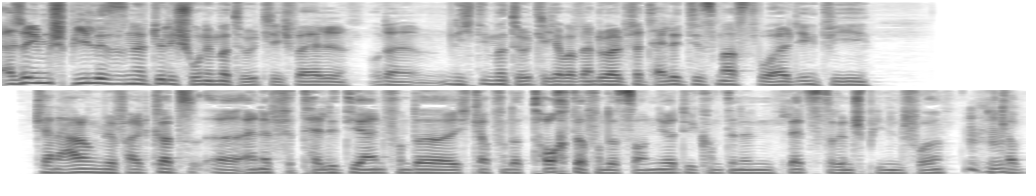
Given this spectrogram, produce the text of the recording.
also im Spiel ist es natürlich schon immer tödlich, weil, oder nicht immer tödlich, aber wenn du halt Fatalities machst, wo halt irgendwie keine Ahnung, mir fällt gerade äh, eine Fatality ein von der, ich glaube, von der Tochter von der Sonja, die kommt in den letzteren Spielen vor. Mhm. Ich glaube,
